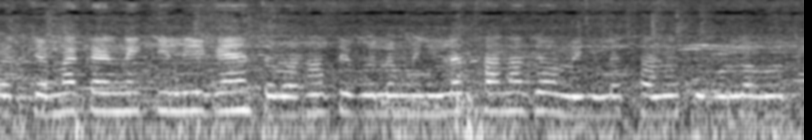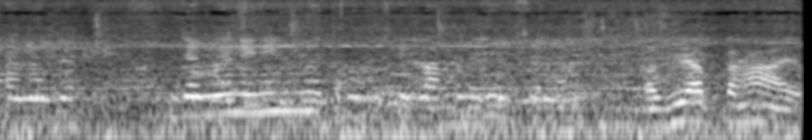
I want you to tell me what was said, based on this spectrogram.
बट जमा करने के लिए गए तो वहाँ से बोला महिला थाना जाओ। महिला थाना से बोला वो थाना जाओ। जमा नहीं हुआ तो हम फिर वापस घर चला अभी आप कहाँ आए?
